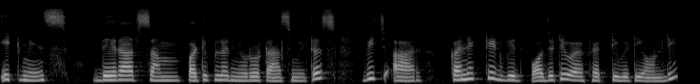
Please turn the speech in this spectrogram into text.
it means there are some particular neurotransmitters which are connected with positive affectivity only,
